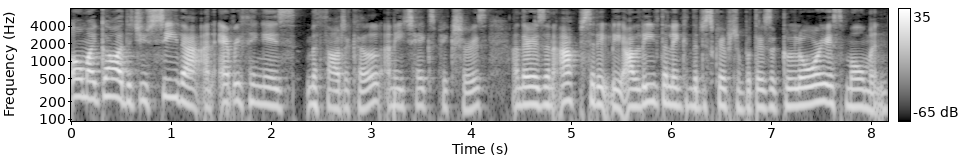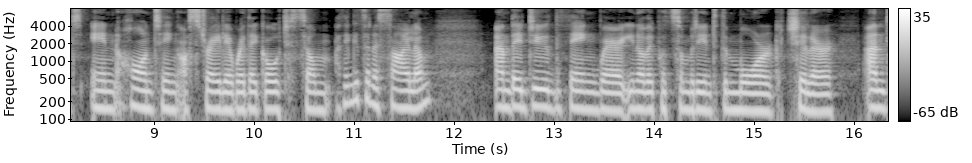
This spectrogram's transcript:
oh my god, did you see that? And everything is methodical and he takes pictures. And there is an absolutely I'll leave the link in the description, but there's a glorious moment in Haunting Australia where they go to some I think it's an asylum and they do the thing where, you know, they put somebody into the morgue chiller and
